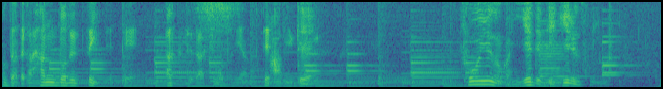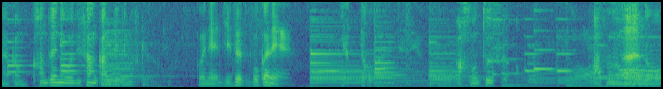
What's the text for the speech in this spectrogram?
本当はだからハンドルついててアクセル足元にあってあってっていうそういうのが家でできるんですね今。なんかもう完全におじさん感出てますけど。これね実は僕はねやったことあるんですよ。あ本当ですか？そう。あそのあの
